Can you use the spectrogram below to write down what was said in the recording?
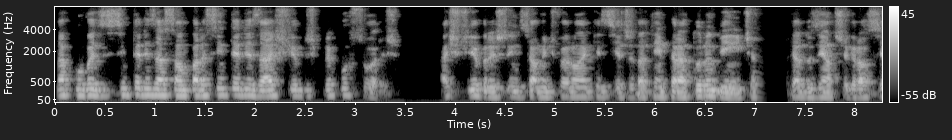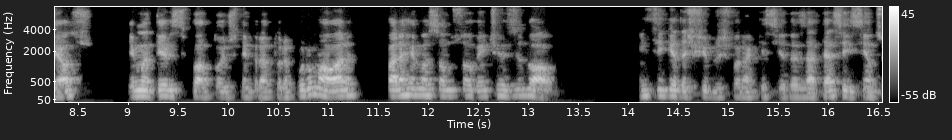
na curva de sinterização para sinterizar as fibras precursoras. As fibras inicialmente foram aquecidas da temperatura ambiente até 200 graus Celsius e manteve esse platô de temperatura por uma hora para a remoção do solvente residual. Em seguida, as fibras foram aquecidas até 600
